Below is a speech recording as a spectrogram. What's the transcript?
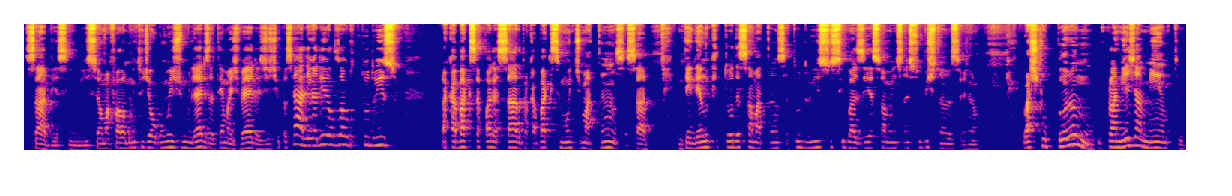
Sabe, assim, isso é uma fala muito de algumas mulheres até mais velhas, de tipo assim: "Ah, legaliza logo tudo isso." para acabar com essa palhaçada, para acabar com esse monte de matança, sabe? Entendendo que toda essa matança, tudo isso se baseia somente nas substâncias, né? Eu acho que o plano, o planejamento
